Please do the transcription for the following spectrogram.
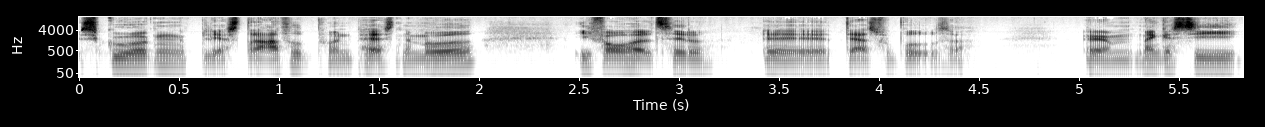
skurken bliver straffet på en passende måde. i forhold til øh, deres forbrydelser. Øhm, man kan sige,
